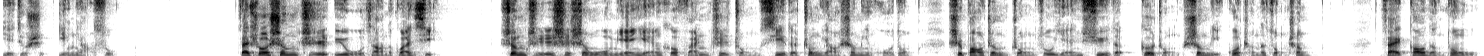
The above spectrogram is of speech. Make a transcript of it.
也就是营养素。再说生殖与五脏的关系，生殖是生物绵延和繁殖种系的重要生命活动，是保证种族延续的各种生理过程的总称。在高等动物，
